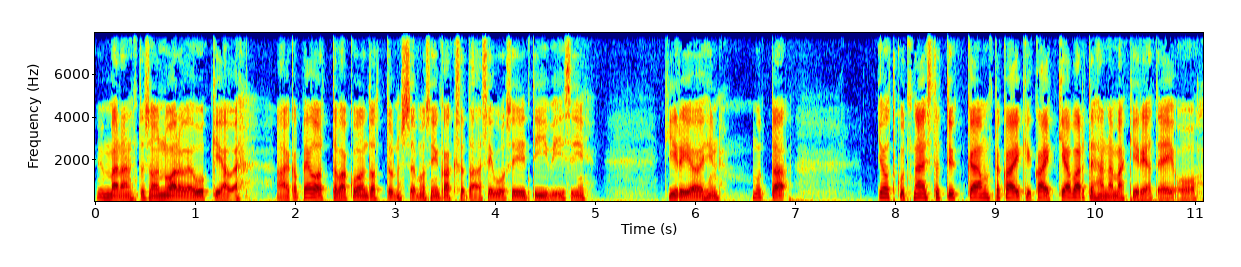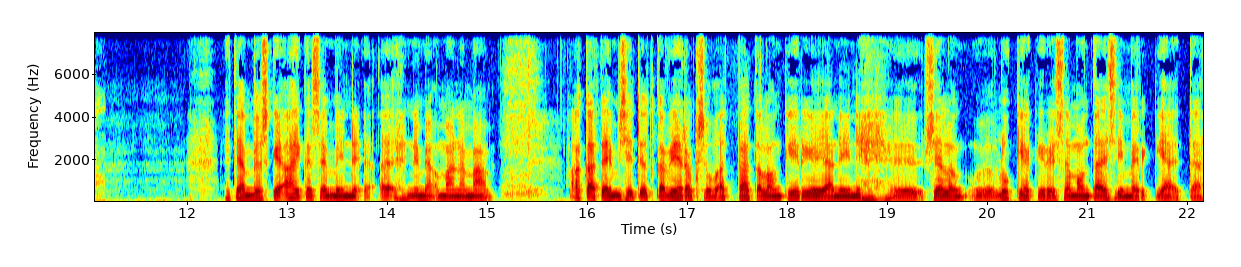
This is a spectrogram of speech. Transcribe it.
Ymmärrän, että se on nuorelle lukijalle aika pelottava, kun on tottunut semmoisiin 200-sivuisiin tiiviisiin kirjoihin. Mutta jotkut näistä tykkää, mutta kaikki, kaikkia vartenhan nämä kirjat ei ole. Ja myöskin aikaisemmin äh, nimenomaan nämä akateemiset, jotka vieroksuvat päätalon kirjoja, niin äh, siellä on lukijakirjassa monta esimerkkiä, että,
